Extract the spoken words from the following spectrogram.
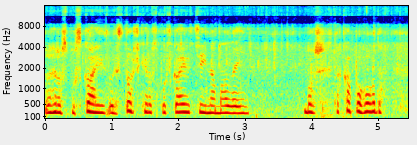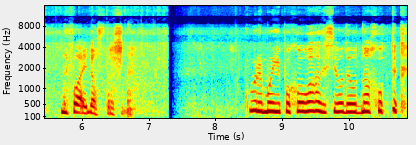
вже розпускають, листочки розпускаються і на малині. Боже, така погода нефайна страшна. Кури мої поховалися, оде одна ходить,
